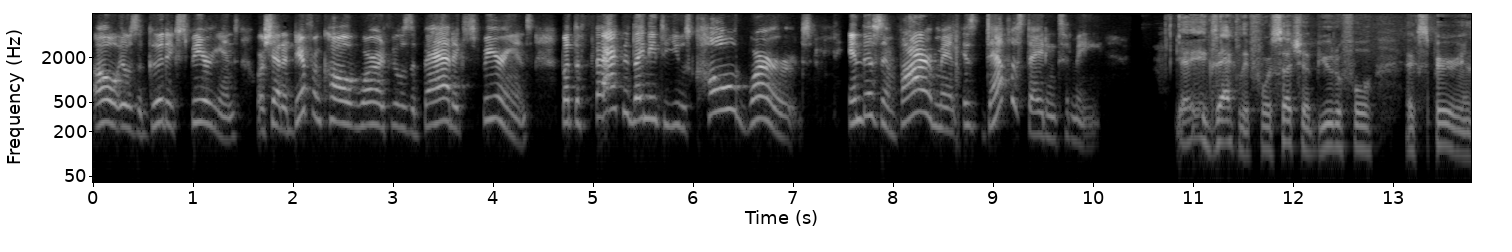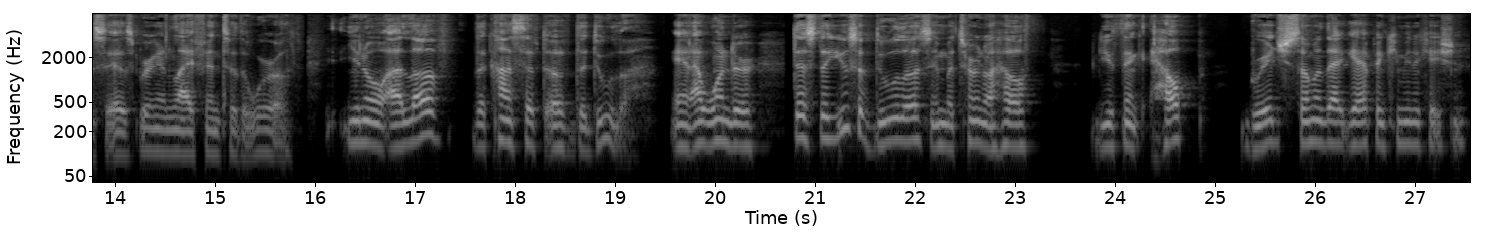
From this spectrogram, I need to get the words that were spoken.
oh it was a good experience. Or she had a different code word if it was a bad experience. But the fact that they need to use code words in this environment is devastating to me yeah, exactly. For such a beautiful experience as bringing life into the world. You know, I love the concept of the doula. And I wonder does the use of doulas in maternal health, do you think, help bridge some of that gap in communication?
